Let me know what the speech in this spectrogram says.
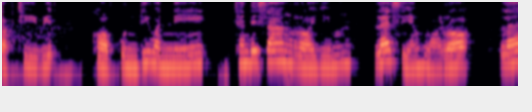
กับชีวิต ขอบคุณที่วันนี้ ฉันได้สร้างรอยยิ้ม และเสียงหัวเราะ และ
